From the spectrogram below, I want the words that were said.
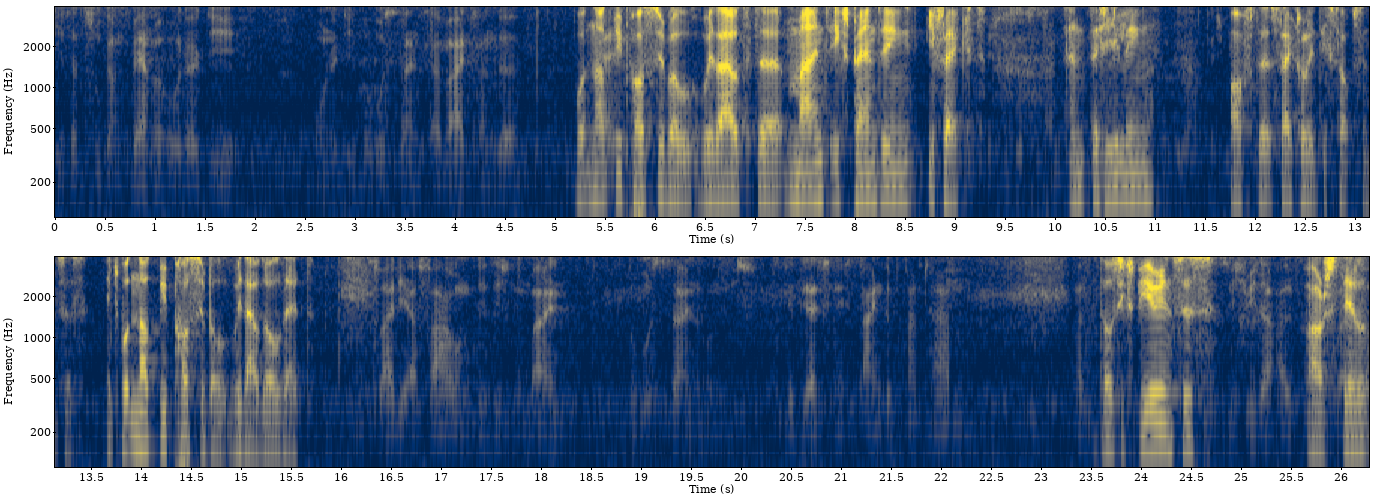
Dieser Zugang wäre oder die ohne die bewusstseinserweiternde would not be possible without the mind expanding effect and the healing of the psycholytic substances. It would not be possible without all that. Und zwar die Erfahrungen, die sich in mein Bewusstsein und Gedächtnis eingebrannt haben, als Those experiences sich wieder als are still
